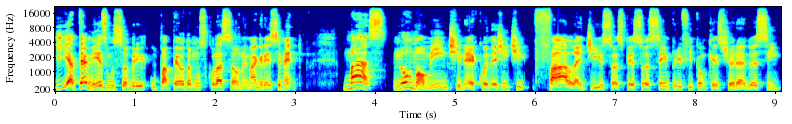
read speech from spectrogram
e até mesmo sobre o papel da musculação no emagrecimento. Mas, normalmente, né, quando a gente fala disso, as pessoas sempre ficam questionando assim:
